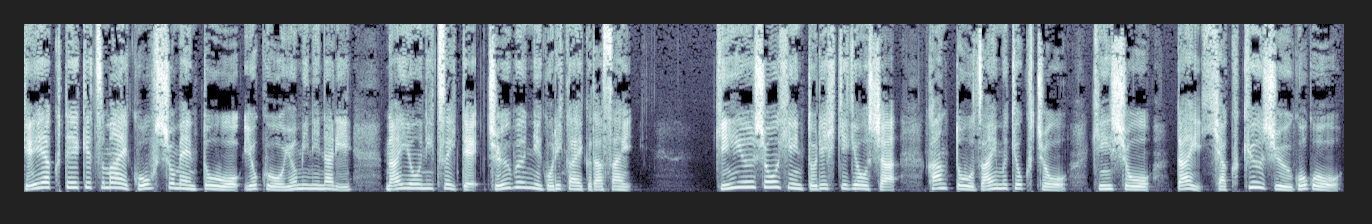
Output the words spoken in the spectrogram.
契約締結前交付書面等をよくお読みになり、内容について十分にご理解ください。金融商品取引業者関東財務局長金賞第195号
